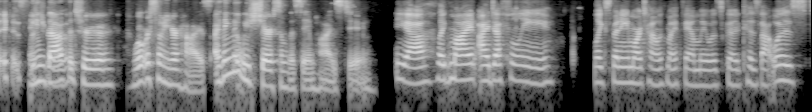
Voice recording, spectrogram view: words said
it is Ain't truth. that the truth? What were some of your highs? I think that we share some of the same highs too. Yeah, like mine, I definitely like spending more time with my family was good because that was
